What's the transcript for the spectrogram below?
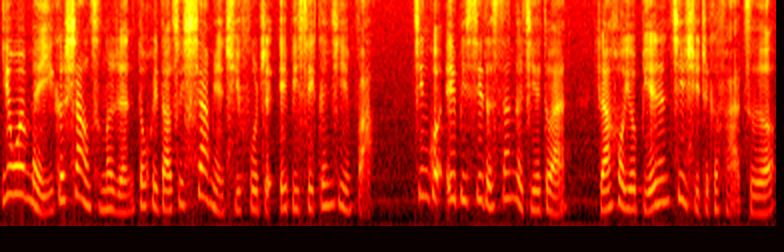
因为每一个上层的人都会到最下面去复制 A B C 跟进法，经过 A B C 的三个阶段，然后由别人继续这个法则，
